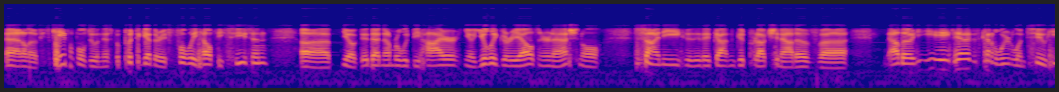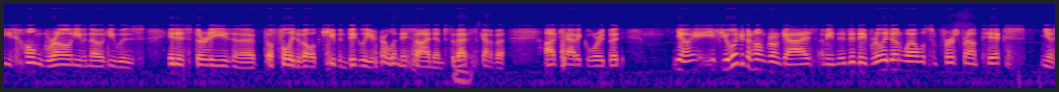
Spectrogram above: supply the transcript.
I don't know if he's capable of doing this, but put together a fully healthy season, uh, you know, that number would be higher. You know, Yuli Gurriel's international signee who they've gotten good production out of. Uh, although he, he that's kind of a weird one too. He's homegrown, even though he was in his 30s and a, a fully developed Cuban big leaguer when they signed him. So that's kind of a odd category. But you know, if you look at their homegrown guys, I mean, they, they've really done well with some first round picks. You know,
